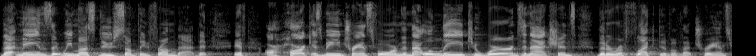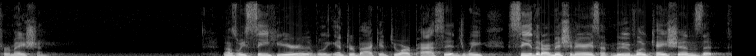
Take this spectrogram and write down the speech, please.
that means that we must do something from that. That if our heart is being transformed, then that will lead to words and actions that are reflective of that transformation. As we see here, we enter back into our passage, we see that our missionaries have moved locations, that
